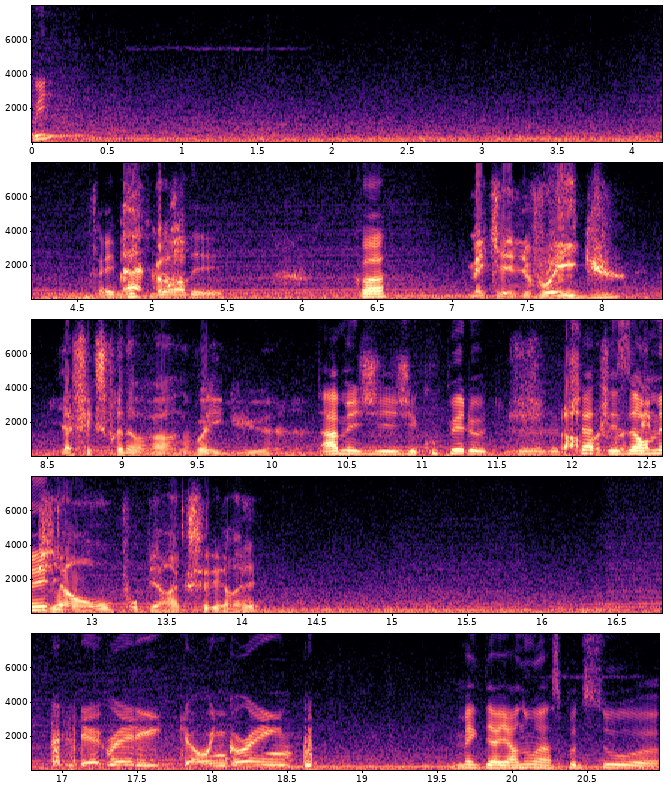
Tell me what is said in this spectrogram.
Oui. Après, mec, il doit avoir des... Quoi? Le mec, il a une voix aiguë. Il a fait exprès d'avoir une voix aiguë. euh. Ah, mais j'ai coupé le, le- le Alors chat moi, je me mets désormais. bien en haut pour bien accélérer. Get ready, going green. Le mec derrière nous a un sponsor euh,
